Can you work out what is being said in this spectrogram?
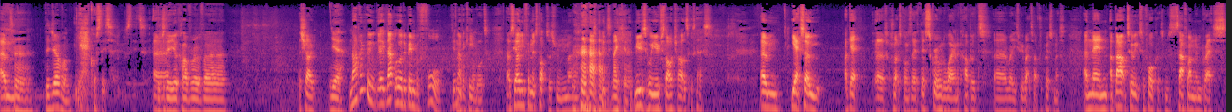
Um, Did you have one? yeah, of course did. Of course did. Uh, Did you do your cover of? Uh... the show? Yeah. No, I don't think that would have been before. We didn't have a keyboard. That was the only thing that stopped us from uh, Making it. musical youth style chart success. Um, yeah, so I get uh, Constructicons, they're, they're squirreled away in a cupboard, uh, ready to be wrapped up for Christmas. And then about two weeks before Christmas, South London Press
